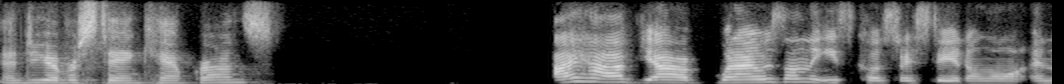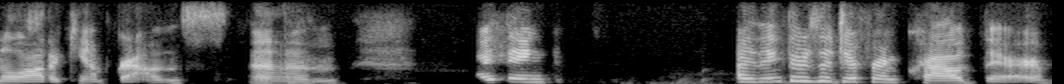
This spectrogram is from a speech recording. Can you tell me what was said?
And do you ever stay in campgrounds? I have, yeah. When I was on the East Coast, I stayed in a lot of campgrounds. Okay. Um, I think I think there's a different crowd there.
